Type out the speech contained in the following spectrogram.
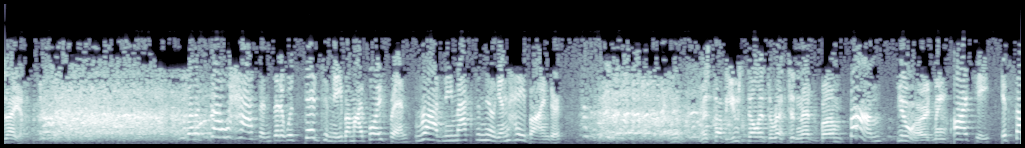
say it. Well, it so happens that it was said to me by my boyfriend, Rodney Maximilian Haybinder. Miss Duffy, you still interested in that bum? You heard me. Archie, it so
